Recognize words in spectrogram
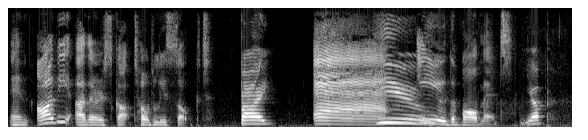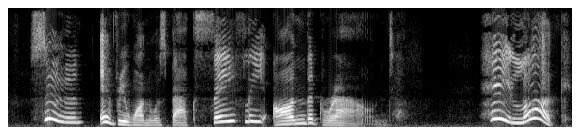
And all the others got totally soaked. By ah, ew. ew the vomit. Yep. Soon, everyone was back safely on the ground. Hey, look!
